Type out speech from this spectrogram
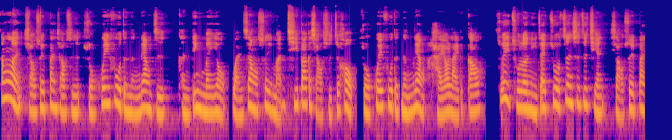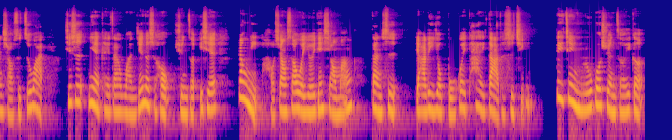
当然，小睡半小时所恢复的能量值肯定没有晚上睡满七八个小时之后所恢复的能量还要来得高。所以，除了你在做正事之前小睡半小时之外，其实你也可以在晚间的时候选择一些让你好像稍微有一点小忙，但是压力又不会太大的事情。毕竟，如果选择一个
